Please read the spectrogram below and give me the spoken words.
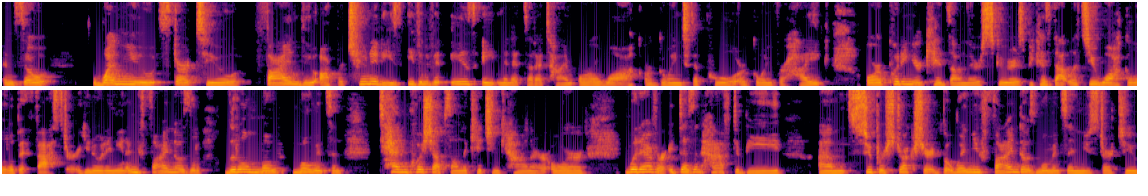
And so when you start to find the opportunities, even if it is eight minutes at a time, or a walk, or going to the pool, or going for a hike, or putting your kids on their scooters because that lets you walk a little bit faster. You know what I mean? And you find those little little mo- moments and ten push-ups on the kitchen counter, or whatever. It doesn't have to be um, super structured. But when you find those moments and you start to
